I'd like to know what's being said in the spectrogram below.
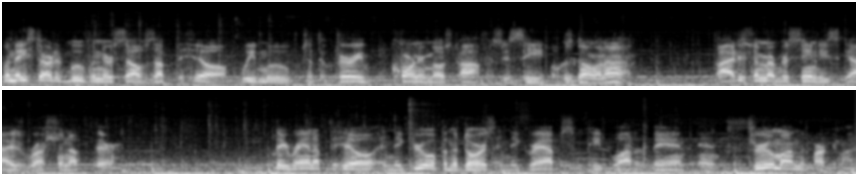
When they started moving themselves up the hill, we moved to the very cornermost office to see what was going on. I just remember seeing these guys rushing up there. They ran up the hill and they threw open the doors and they grabbed some people out of the van and threw them on the parking lot.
